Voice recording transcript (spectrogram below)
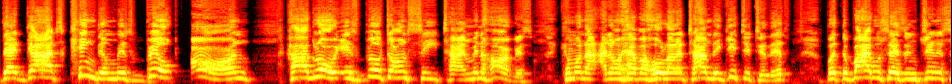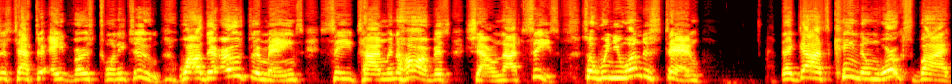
that God's kingdom is built on our glory is built on seed time and harvest. Come on, now, I don't have a whole lot of time to get you to this, but the Bible says in Genesis chapter 8, verse 22, while the earth remains, seed time and harvest shall not cease. So when you understand that God's kingdom works by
